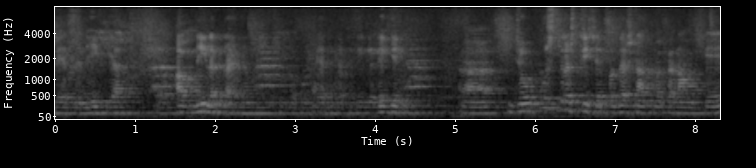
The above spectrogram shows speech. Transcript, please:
प्रयत्न नहीं किया। और अब नहीं लगता है कि हम प्रयत्न कर सकेंगे। लेकिन जो उस दृष्टि से प्रदर्शनात्मक कलाओं के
